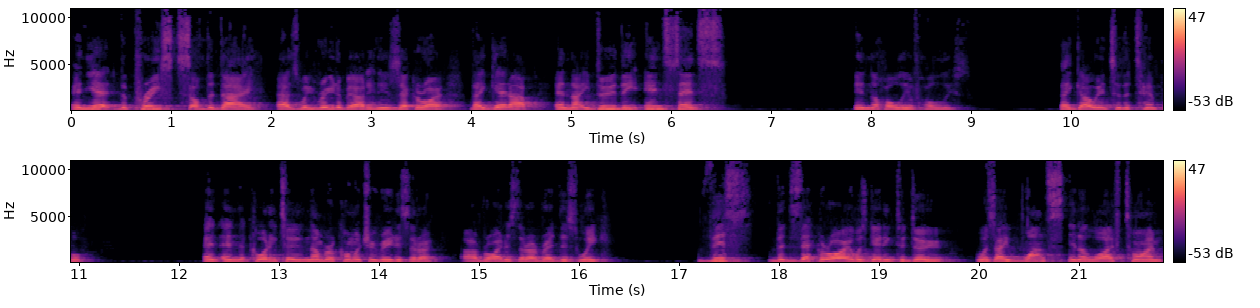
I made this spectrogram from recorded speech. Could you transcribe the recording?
And yet, the priests of the day, as we read about in Zechariah, they get up and they do the incense in the Holy of Holies. They go into the temple. And, and according to a number of commentary readers that are uh, writers that I read this week, this that Zechariah was getting to do was a once in a lifetime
